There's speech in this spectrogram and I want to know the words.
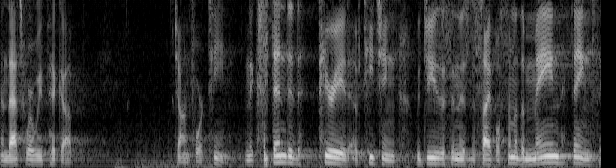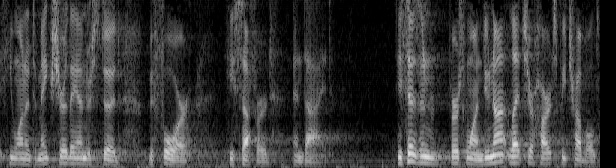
And that's where we pick up John 14, an extended period of teaching with Jesus and his disciples, some of the main things that he wanted to make sure they understood before he suffered and died. He says in verse 1 Do not let your hearts be troubled.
